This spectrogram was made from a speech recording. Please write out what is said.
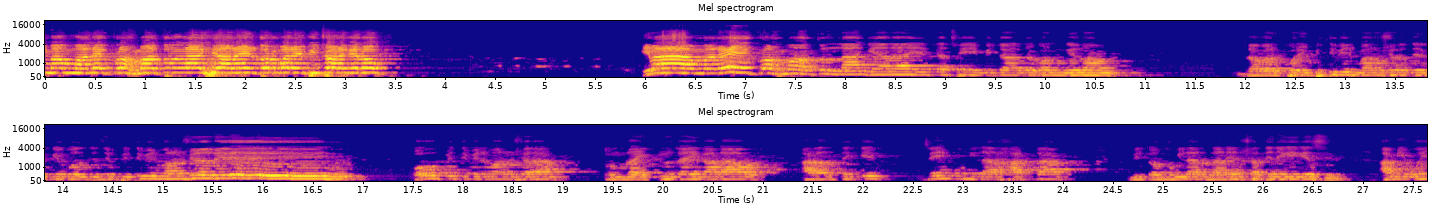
ইমাম মালিক রাহমাতুল্লাহি আলাইহির দরবারে বিচার গেল। ইমাম মালিক আলাইহির কাছে বিচার যখন গেল যাওয়ার পরে পৃথিবীর মানুষেরাদেরকে বলতেছে, পৃথিবীর মানুষেরা রে, ও পৃথিবীর মানুষেরা তোমরা একটু জায়গা দাও। আড়াল থেকে যে মহিলার হাতটা মৃত মহিলার গানের সাথে লেগে গেছে, আমি ওই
